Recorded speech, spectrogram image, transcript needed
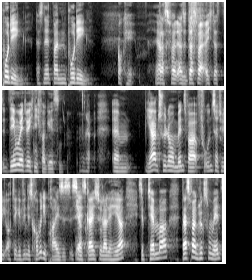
Pudding. Das nennt man ein Pudding. Okay. Ja. Das fand, also das war echt, das, den Moment werde ich nicht vergessen. Ähm, ja, ein schöner Moment war für uns natürlich auch der Gewinn des Comedy-Preises. Ist ja. Ja. jetzt gar nicht so lange her. September. Das war ein Glücksmoment.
